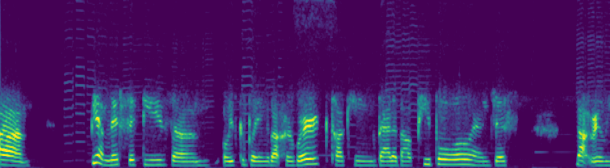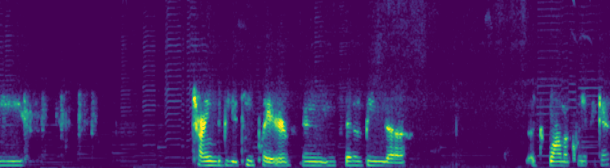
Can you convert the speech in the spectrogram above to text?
Um, yeah, mid fifties. Um, always complaining about her work, talking bad about people, and just not really trying to be a team player and instead of being a, a drama queen, I guess.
